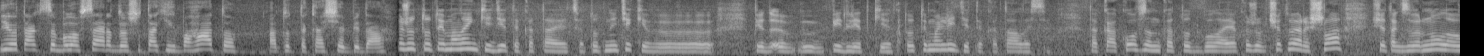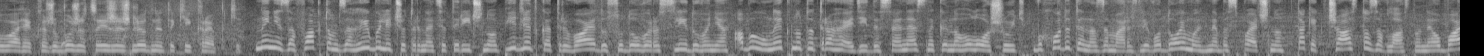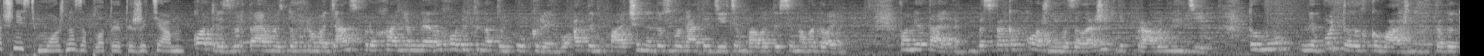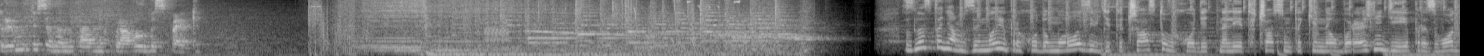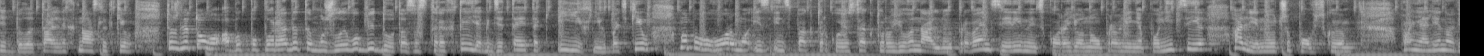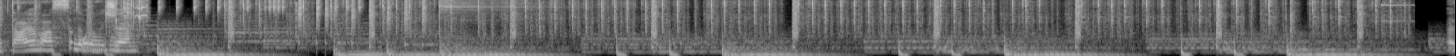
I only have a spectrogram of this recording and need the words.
І отак це було в середу, що так їх багато, а тут така ще біда. Кажу, тут і маленькі діти катаються, тут не тільки е, під, е, підлітки, тут і малі діти каталися. Така ковзанка тут була. Я кажу, в четвер йшла, ще так звернула увагу. Кажу, боже, цей же ж льод не такий крепкий. Нині за фактом загибелі 14-річного підлітка триває досудове розслідування. Аби уникнути трагедій, ДСНСники наголошують, виходити на замерзлі водойми небезпечно, так як часто за власну необачність можна заплатити життям. Вкотре звертаємось до громадян з проханням не виходити на тонку кригу, а тим паче не дозволяти дітям бавитися на водоймі. Пам'ятайте, безпека кожного залежить від правильних дій. Тому не будьте легковажними та дотримуйтесь елементарних правил безпеки. З настанням зими і приходом морозів діти часто виходять на лід. Часом такі необережні дії призводять до летальних наслідків. Тож для того, аби попередити можливу біду та застерегти як дітей, так і їхніх батьків, ми поговоримо із інспекторкою сектору ювенальної превенції Рівненського районного управління поліції Аліною Чаповською. Пані Аліно, вітаю вас. Отже.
